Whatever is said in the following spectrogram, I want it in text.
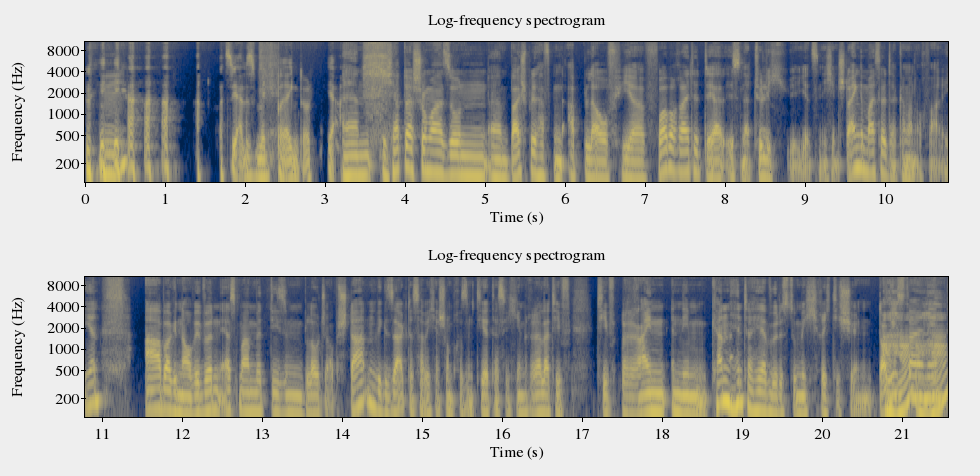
Was sie alles mitbringt. Und, ja. Ähm, ich habe da schon mal so einen ähm, beispielhaften Ablauf hier vorbereitet. Der ist natürlich jetzt nicht in Stein gemeißelt, da kann man auch variieren. Aber genau, wir würden erstmal mit diesem Blowjob starten. Wie gesagt, das habe ich ja schon präsentiert, dass ich ihn relativ tief reinnehmen kann. Hinterher würdest du mich richtig schön Doggy-Style nehmen.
